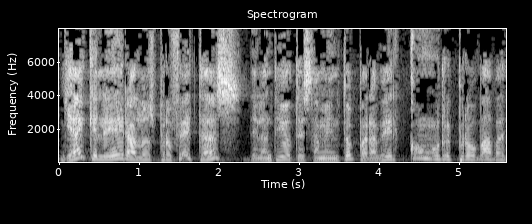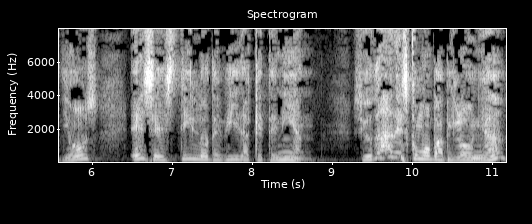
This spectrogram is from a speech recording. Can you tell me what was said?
Y hay que leer a los profetas del Antiguo Testamento para ver cómo reprobaba Dios ese estilo de vida que tenían. Ciudades como Babilonia,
